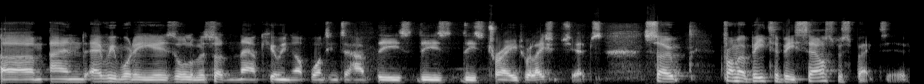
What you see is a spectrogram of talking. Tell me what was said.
Um, and everybody is all of a sudden now queuing up, wanting to have these these these trade relationships. So, from a B two B sales perspective,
